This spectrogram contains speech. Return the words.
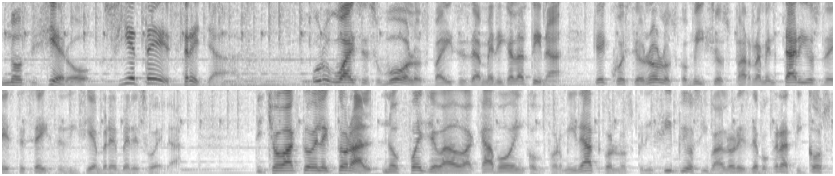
Noticiero 7 Estrellas. Uruguay se sumó a los países de América Latina que cuestionó los comicios parlamentarios de este 6 de diciembre en Venezuela. Dicho acto electoral no fue llevado a cabo en conformidad con los principios y valores democráticos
